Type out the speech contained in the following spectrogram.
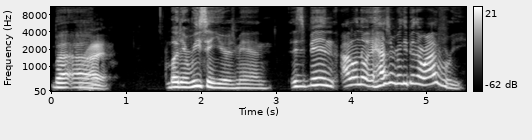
But uh, right. But in recent years, man, it's been I don't know. It hasn't really been a rivalry.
